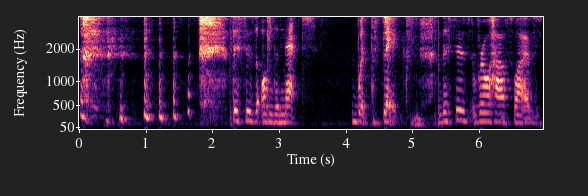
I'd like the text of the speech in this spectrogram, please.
this is on the net with the flicks. This is Real Housewives.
